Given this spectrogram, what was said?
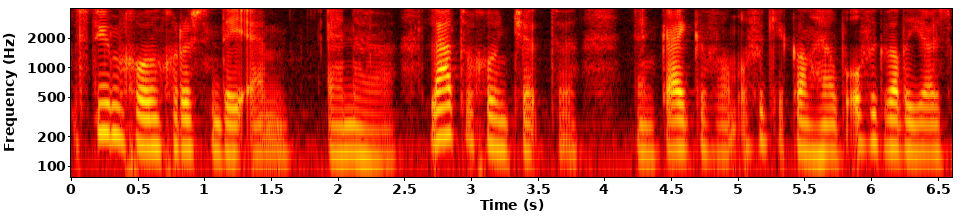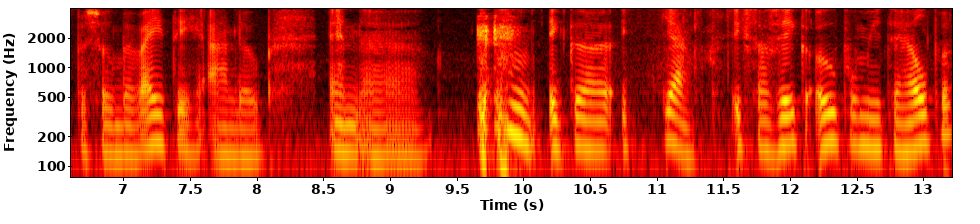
stuur me gewoon gerust een DM en uh, laten we gewoon chatten en kijken van of ik je kan helpen, of ik wel de juiste persoon ben waar je tegenaan loopt. En ik, ik, ja, ik sta zeker open om je te helpen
